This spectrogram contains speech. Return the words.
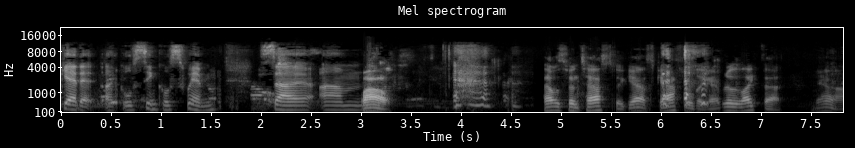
get it, like or sink or swim. So um Wow. that was fantastic. Yeah, scaffolding. I really like that. Yeah.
